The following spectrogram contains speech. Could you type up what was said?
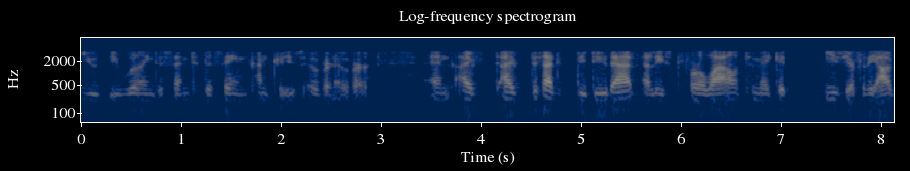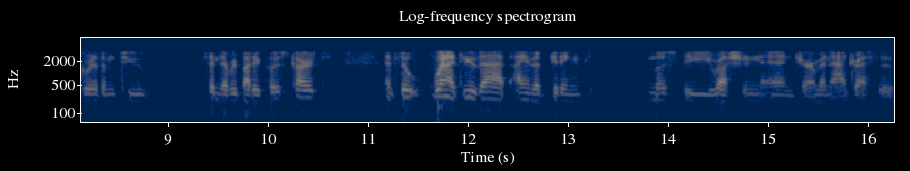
you'd be willing to send to the same countries over and over. And I've I've decided to do that at least for a while to make it easier for the algorithm to send everybody postcards. And so when I do that, I end up getting mostly Russian and German addresses.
